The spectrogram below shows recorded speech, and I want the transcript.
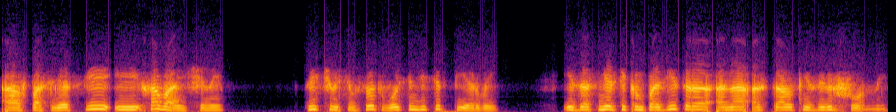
а впоследствии и Хованщины, 1881. Из-за смерти композитора она осталась незавершенной.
